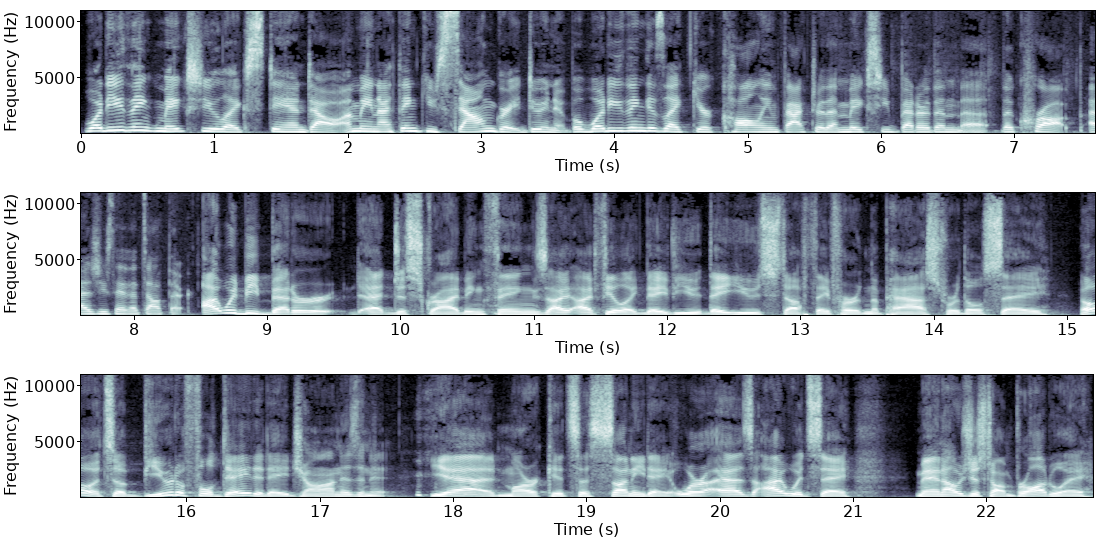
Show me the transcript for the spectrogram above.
What do you think makes you like stand out? I mean, I think you sound great doing it, but what do you think is like your calling factor that makes you better than the the crop, as you say, that's out there? I would be better at describing things. I, I feel like they've u- they use stuff they've heard in the past where they'll say, "Oh, it's a beautiful day today, John, isn't it?" yeah, Mark, it's a sunny day. Whereas I would say, "Man, I was just on Broadway."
